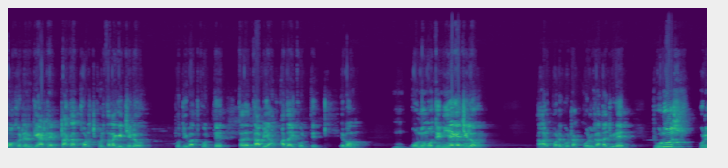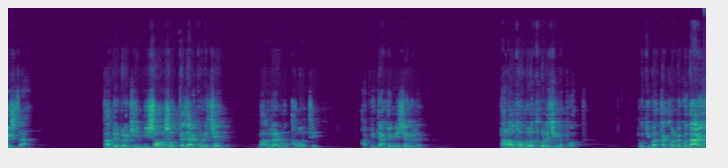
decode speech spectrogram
পকেটের গ্যাঁটের টাকা খরচ করে তারা গেছিল প্রতিবাদ করতে, তাদের দাবি আদায় করতে এবং অনুমতি নিয়ে গেছিল। তারপরে গোটা কলকাতা জুড়ে পুরুষ পুলিশরা তাদের উপরে কি নৃশংস অত্যাচার করেছে বাংলার মুখ্যমন্ত্রী? আপনি দেখেননি সেগুলো? তারাও তো অবরোধ করেছিল পথ। প্রতিবাদটা করবে কোথায়?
